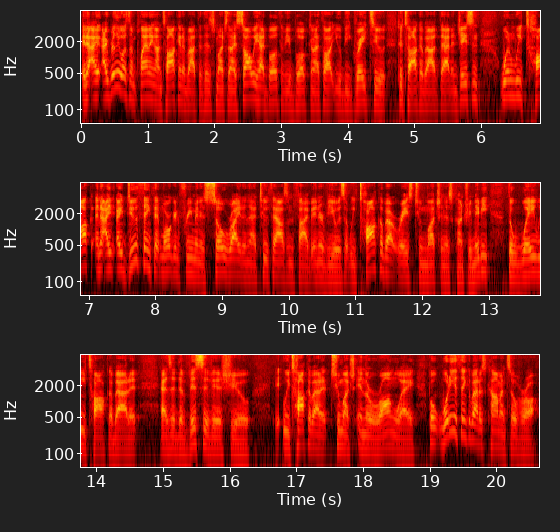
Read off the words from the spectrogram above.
And I, I really wasn't planning on talking about that this much, and I saw we had both of you booked, and I thought you would be great to to talk about that. And Jason, when we talk, and I, I do think that Morgan Freeman is so right in that 2005 interview, is that we talk about race too much in this country. Maybe the way we talk about it as a divisive issue, we talk about it too much in the wrong way. But what do you think about his comments overall?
